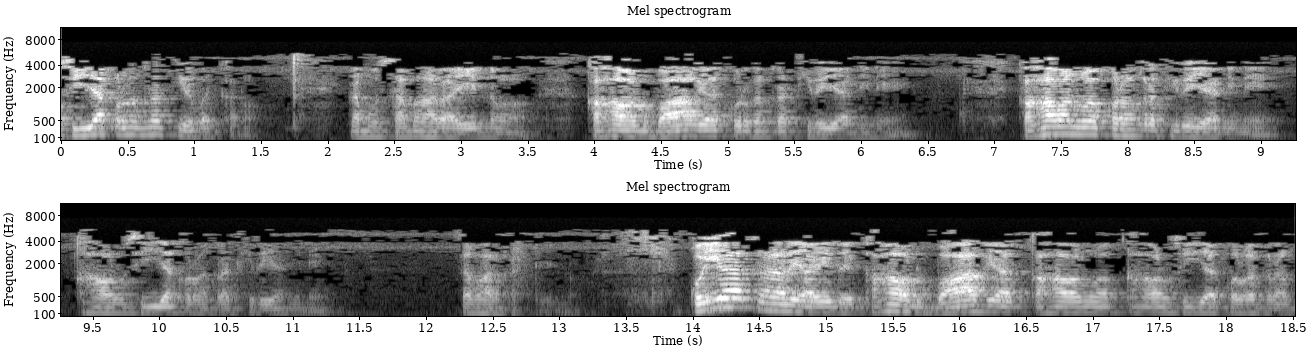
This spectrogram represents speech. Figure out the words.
100ක් කරවම් කරත් හිරවත් කරනවා. නමුත් සමහර අය ඉන්නවා කහවණු භාගයක් කරවම් කරත් හිර යන්නේ නැහැ. කහවණුවක් කරවම් කරත් හිර යන්නේ නැහැ. කහවණු 100ක් කරවම් කරත් හිර යන්නේ නැහැ. සමහර කට්ටිය ඉන්නවා. කොයි ආකාරයේ අයද කහවණු භාගයක් කහවණුවක් කහවණු 100ක් කරවම් කරාම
